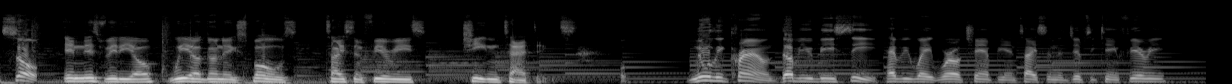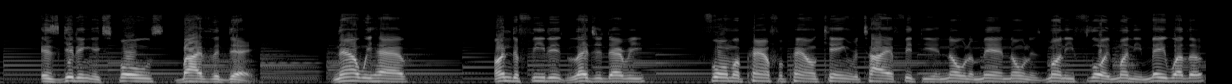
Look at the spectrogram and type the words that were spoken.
So, in this video, we are going to expose Tyson Fury's cheating tactics. Newly crowned WBC heavyweight world champion Tyson the Gypsy King Fury is getting exposed by the day. Now we have undefeated, legendary, former pound for pound king, retired 50 and 0, the man known as Money, Floyd Money Mayweather,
